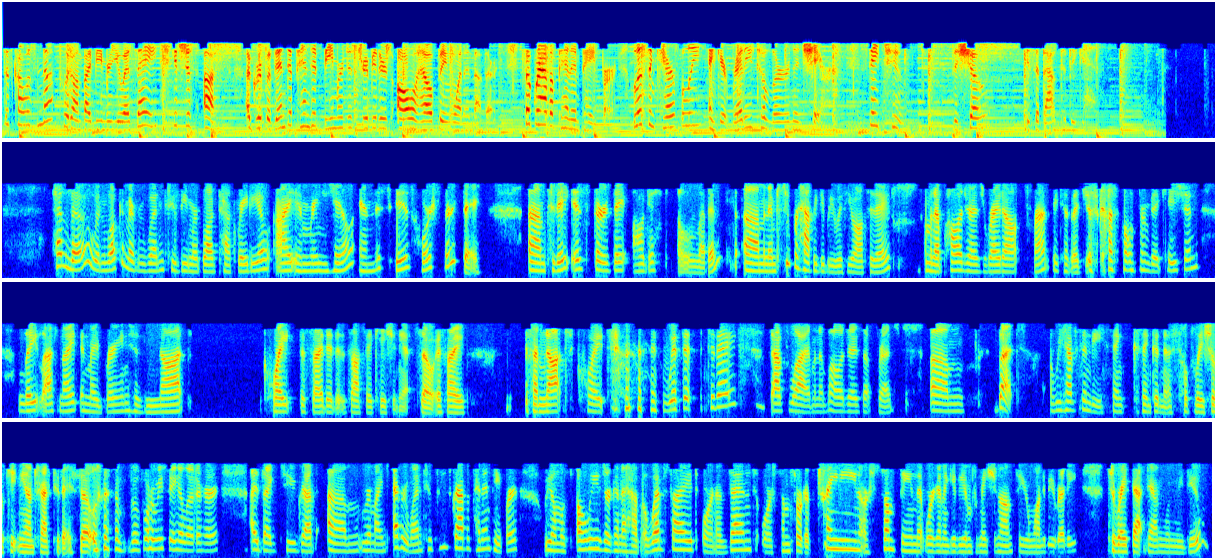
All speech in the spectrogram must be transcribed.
This call is not put on by BEMER USA. It's just us, a group of independent BEMER distributors all helping one another. So grab a pen and paper, listen carefully, and get ready to learn and share. Stay tuned. The show is about to begin. Hello and welcome everyone to BEMER Blog Talk Radio. I am Raini Hale and this is Horse Thursday. Um, today is Thursday, August 11th, um, and I'm super happy to be with you all today. I'm going to apologize right out front because I just got home from vacation late last night, and my brain has not quite decided it's off vacation yet. So if I if I'm not quite with it today, that's why I'm going to apologize up front. Um, but we have Cindy. Thank thank goodness. Hopefully she'll keep me on track today. So before we say hello to her, I'd like to grab um, remind everyone to please grab a pen and paper. We almost always are going to have a website or an event or some sort of training or something that we're going to give you information on. So you want to be ready to write that down when we do.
